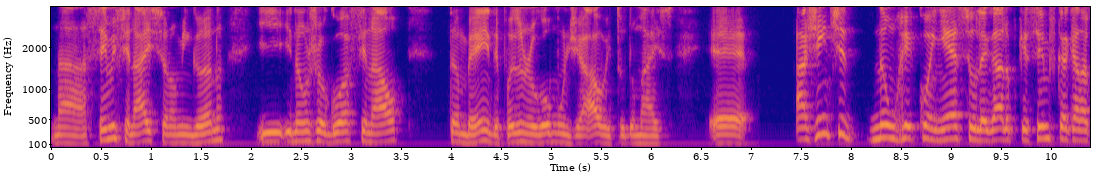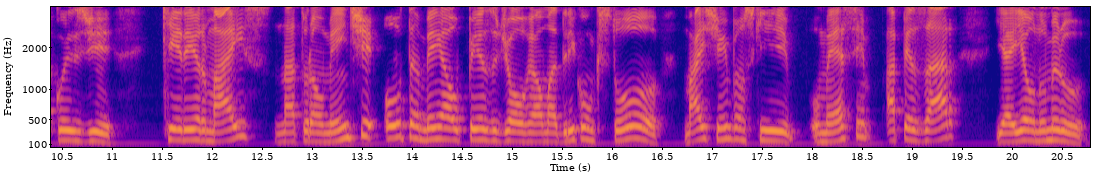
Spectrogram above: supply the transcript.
na semifinais, se eu não me engano, e, e não jogou a final também. Depois não jogou o Mundial e tudo mais. É, a gente não reconhece o legado porque sempre fica aquela coisa de querer mais, naturalmente, ou também ao peso de o Real Madrid conquistou mais Champions que o Messi, apesar e aí é o número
